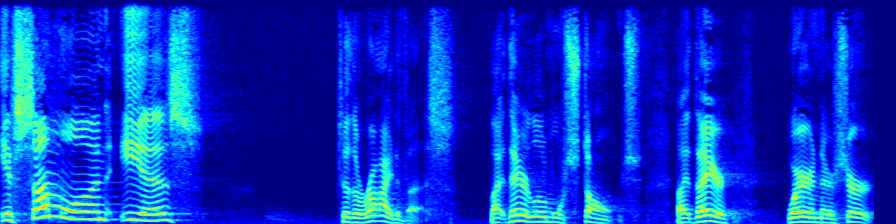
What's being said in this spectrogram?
if someone is to the right of us, like they're a little more staunch, like they're wearing their shirt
